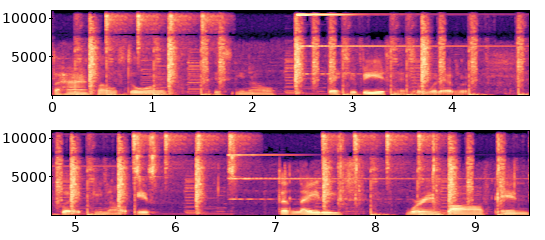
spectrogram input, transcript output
behind closed doors is you know that's your business or whatever. But you know if the ladies were involved in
